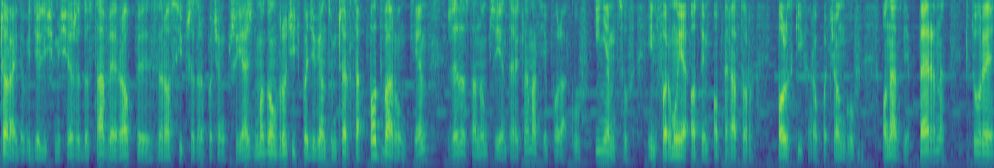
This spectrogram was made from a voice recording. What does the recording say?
Wczoraj dowiedzieliśmy się, że dostawy ropy z Rosji przez ropociąg Przyjaźń mogą wrócić po 9 czerwca pod warunkiem, że zostaną przyjęte reklamacje Polaków i Niemców. Informuje o tym operator polskich ropociągów o nazwie PERN, który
